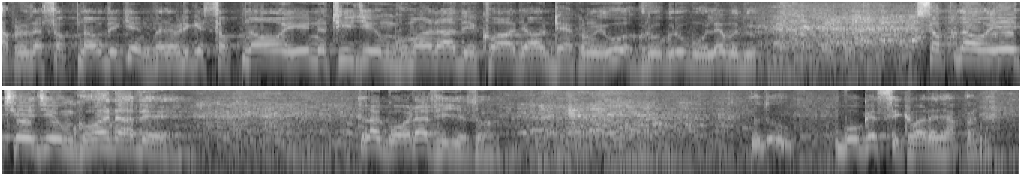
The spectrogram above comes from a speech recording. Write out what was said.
આપણે બધા સપનાઓ દેખીએ ને, બધા કે સપનાઓ એ નથી જે ઊંઘમાં ના દેખવા જાઓ ઢેકણું એવું અઘરું અઘરું બોલે બધું. સપનાઓ એ છે જે ઊંઘવા ના દે. એટલે ગોડા થઈ જશો. બધું બોગસ શીખવાડે છે આપણને.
